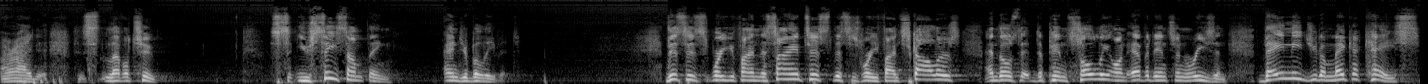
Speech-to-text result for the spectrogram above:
All right, level two. You see something and you believe it. This is where you find the scientists, this is where you find scholars, and those that depend solely on evidence and reason. They need you to make a case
